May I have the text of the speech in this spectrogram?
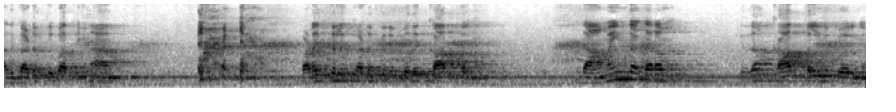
அதுக்கு அடுத்து பார்த்தீங்கன்னா படைத்தலுக்கு அடுத்து இருப்பது காத்தல். இந்த அமைந்த கரம் இதுதான் காத்தல்னு பேருங்க.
